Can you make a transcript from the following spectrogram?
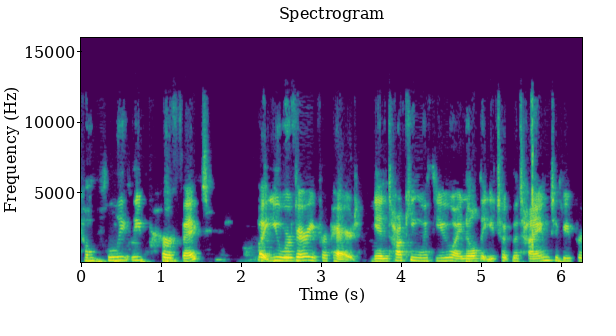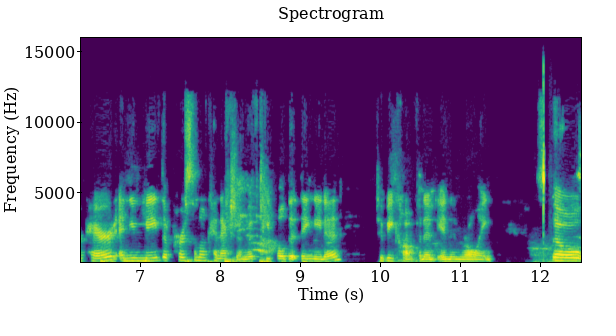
completely perfect, but you were very prepared. In talking with you, I know that you took the time to be prepared and you made the personal connection with people that they needed to be confident in enrolling. So,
